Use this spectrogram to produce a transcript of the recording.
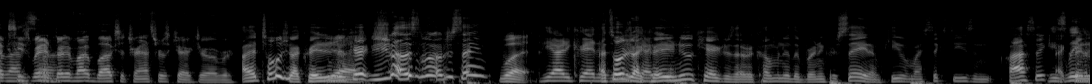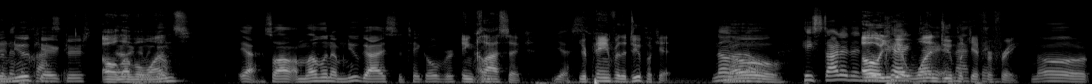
of bucks. He's paying thirty five bucks to transfer his character over. I told you I created a Yeah. new character. Did you not listen to what I was just saying? What? He already created. I the told new you I created new characters that are coming to the Burning Crusade. I'm keeping my 60s and classic. He's I leaving created them in new the classic. characters. Oh, level gonna go. Ones Yeah, so I- I'm leveling up new guys to take over. in Um, classic. yes. You're paying for the duplicate. No, no, no. He started a new Oh, you get character one in that duplicate for thing. free, No.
